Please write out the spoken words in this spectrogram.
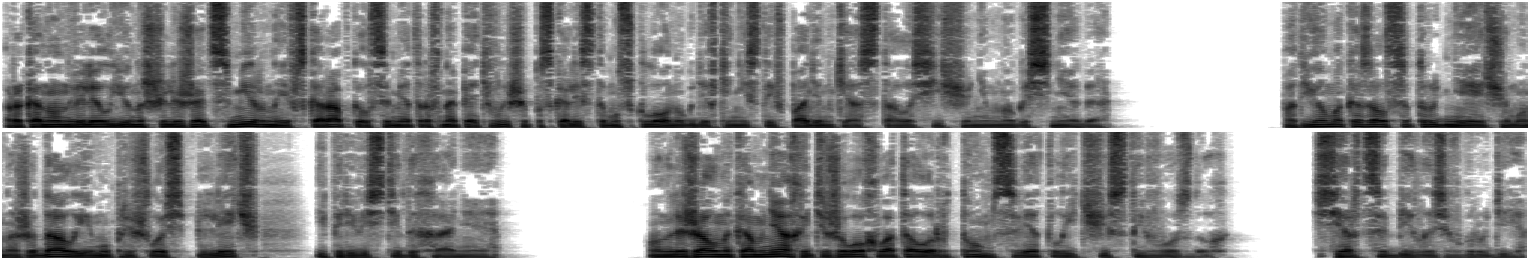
Раканон велел юноше лежать смирно и вскарабкался метров на пять выше по скалистому склону, где в тенистой впадинке осталось еще немного снега. Подъем оказался труднее, чем он ожидал, и ему пришлось лечь и перевести дыхание. Он лежал на камнях и тяжело хватал ртом светлый чистый воздух. Сердце билось в груди.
